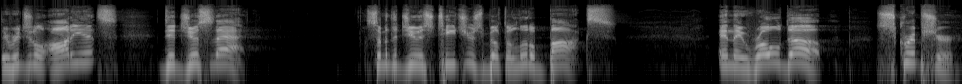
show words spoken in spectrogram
the original audience, did just that. Some of the Jewish teachers built a little box and they rolled up scripture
